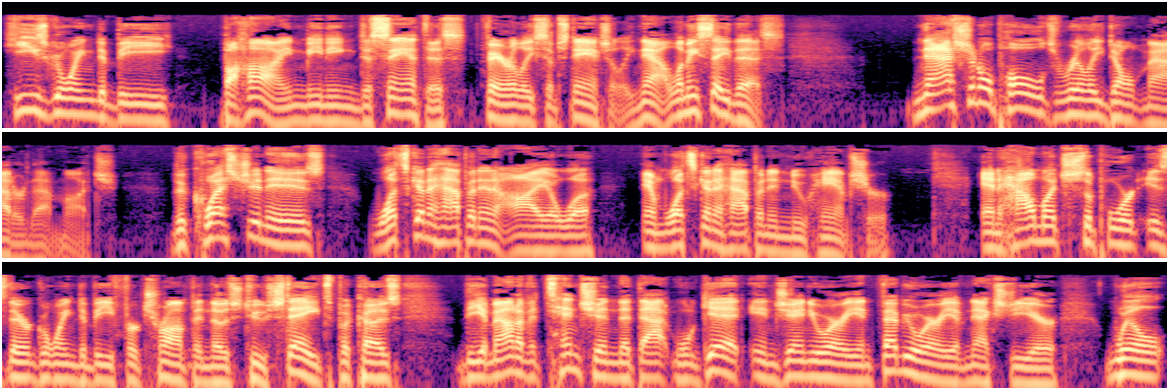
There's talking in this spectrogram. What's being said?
he's going to be behind, meaning DeSantis, fairly substantially. Now, let me say this. National polls really don't matter that much. The question is what's going to happen in Iowa and what's going to happen in New Hampshire? And how much support is there going to be for Trump in those two states? Because the amount of attention that that will get in January and February of next year will,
